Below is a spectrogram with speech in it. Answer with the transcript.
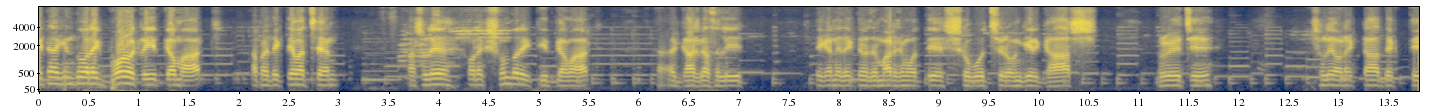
এটা কিন্তু অনেক বড় একটা ঈদগাহ মাঠ। আপনারা দেখতে পাচ্ছেন, আসলে অনেক সুন্দর একটি ঈদগাহ মাঠ। গাছ গাছালি এখানে দেখতে পাচ্ছেন মাঠের মধ্যে সবুজ রঙের ঘাস রয়েছে। আসলে অনেকটা দেখতে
